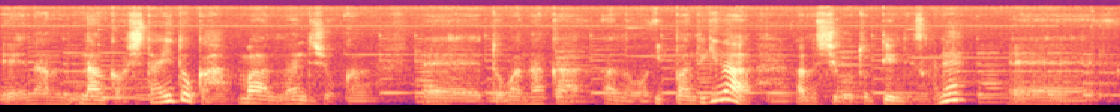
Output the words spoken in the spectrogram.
えー、なんかをしたいとかまあ何でしょうか、えー、とまあなんかあの一般的なあの仕事っていうんですかね、えー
